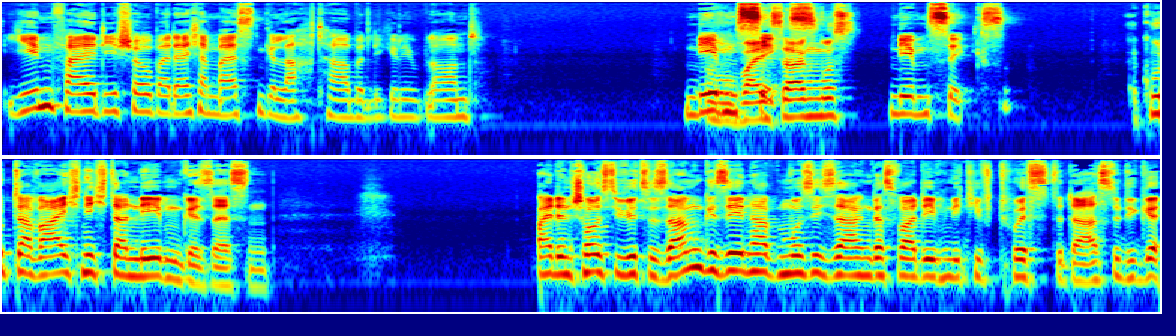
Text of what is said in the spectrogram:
jeden Fall die Show, bei der ich am meisten gelacht habe, Legally Blonde. Neben Wobei Six. ich sagen muss, Neben Six. gut, da war ich nicht daneben gesessen. Bei den Shows, die wir zusammen gesehen haben, muss ich sagen, das war definitiv Twisted. Da hast du die,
